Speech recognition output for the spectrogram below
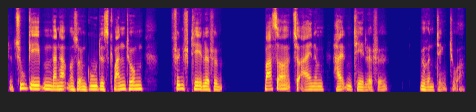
dazugeben. Dann hat man so ein gutes Quantum. Fünf Teelöffel Wasser zu einem halben Teelöffel Myrrhentinktur.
